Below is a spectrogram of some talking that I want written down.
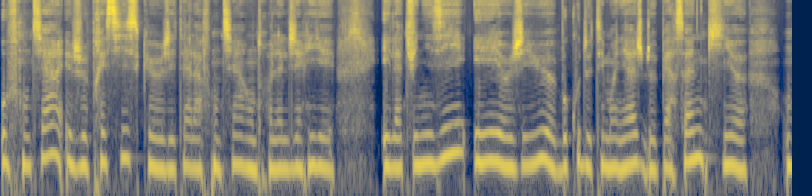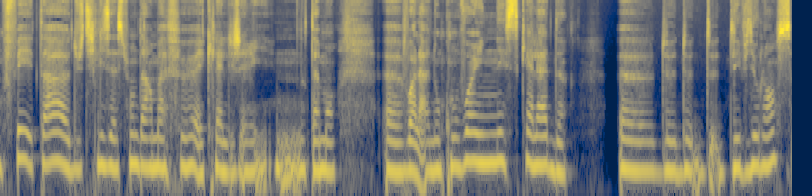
aux frontières? Et je précise que j'étais à la frontière entre l'Algérie et, la Tunisie et euh, j'ai eu beaucoup de témoignages de personnes qui euh, ont fait état d'utilisation d'armes à feu avec l'Algérie, notamment. Euh, voilà, donc on voit une escalade euh, de, de, des violences.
